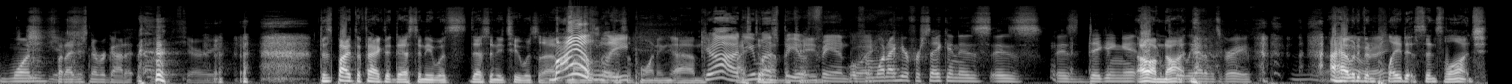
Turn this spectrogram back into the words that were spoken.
one, but I just never got it. Sorry. Despite the fact that Destiny was Destiny Two was uh, Mildly? disappointing. Um, I God, you must have the be a Cayde. fanboy. well, from what I hear, Forsaken is is is digging it. Oh, I'm not. out of its grave. I haven't know, even right? played it since launch.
